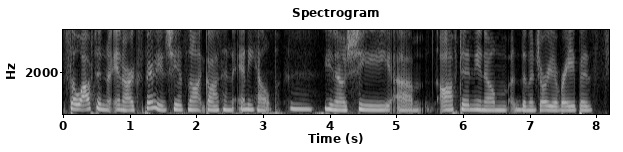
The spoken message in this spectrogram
So often in our experience, she has not gotten any help. Mm. You know, she um, often, you know, the majority of rape is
